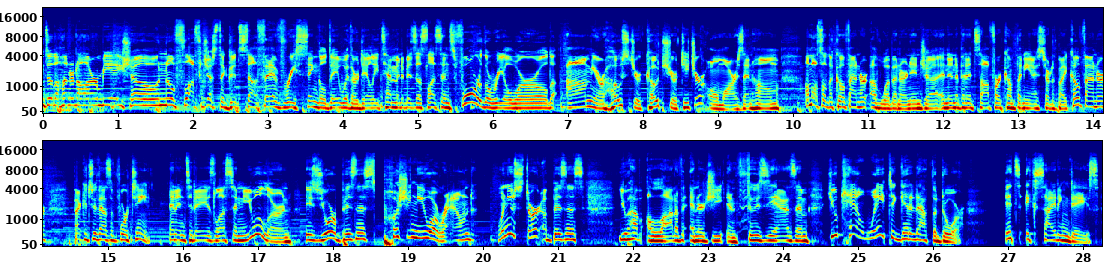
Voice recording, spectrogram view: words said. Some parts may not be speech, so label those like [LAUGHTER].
Welcome to the $100 MBA show. No fluff, just the good stuff every single day with our daily 10 minute business lessons for the real world. I'm your host, your coach, your teacher, Omar Zenhom. I'm also the co founder of WebinarNinja, an independent software company I started with my co founder back in 2014. And in today's lesson, you will learn is your business pushing you around? When you start a business, you have a lot of energy, enthusiasm. You can't wait to get it out the door. It's exciting days.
